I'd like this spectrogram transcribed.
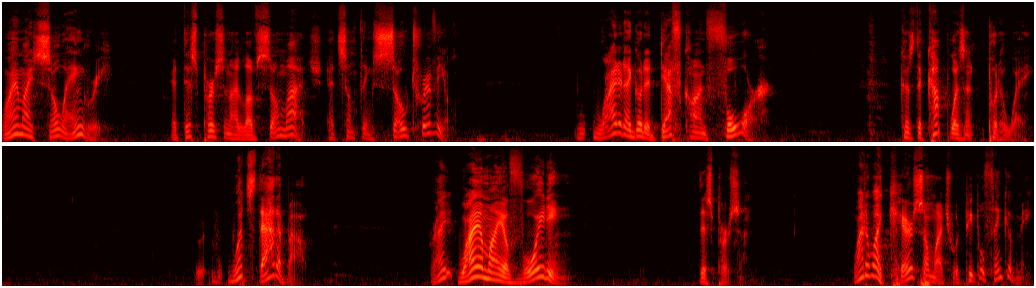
Why am I so angry at this person I love so much at something so trivial? Why did I go to DEF CON 4? because the cup wasn't put away. What's that about? Right? Why am I avoiding this person? Why do I care so much what people think of me?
